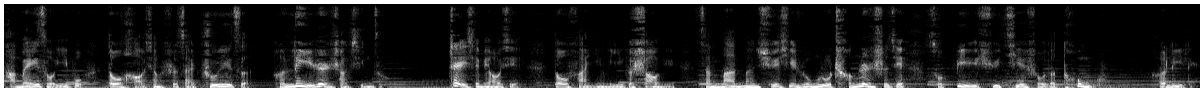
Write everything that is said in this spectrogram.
他每走一步都好像是在锥子和利刃上行走，这些描写都反映了一个少女在慢慢学习融入成人世界所必须接受的痛苦和历练。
